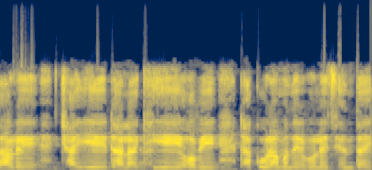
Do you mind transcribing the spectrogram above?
তাহলে ছাইয়ে, ঢালা ঘিয়ে হবে। ঠাকুর আমাদের বলেছেন, তাই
